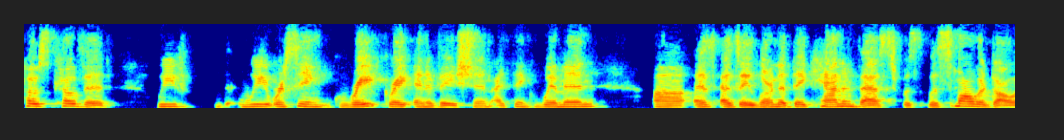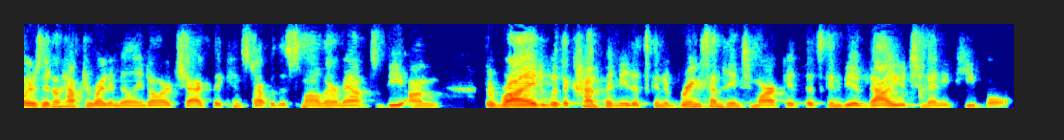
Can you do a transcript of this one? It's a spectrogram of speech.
post-COVID, we've, we, we're seeing great, great innovation. I think women uh, as, as they learn that they can invest with, with smaller dollars. They don't have to write a million dollar check. They can start with a smaller amount to be on the ride with a company that's going to bring something to market that's going to be of value to many people.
